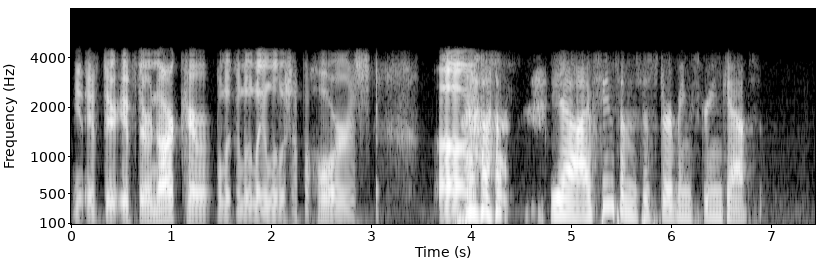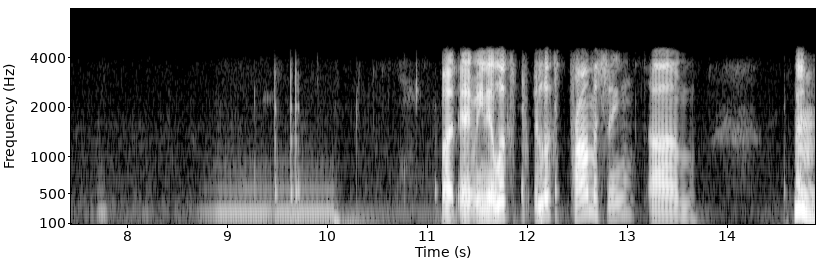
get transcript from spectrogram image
you know, if they're if they're not careful, it could look like a Little Shop of Horrors. Um, yeah, I've seen some disturbing screen caps. but I mean, it looks it looks promising. Um, I- Hmm.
